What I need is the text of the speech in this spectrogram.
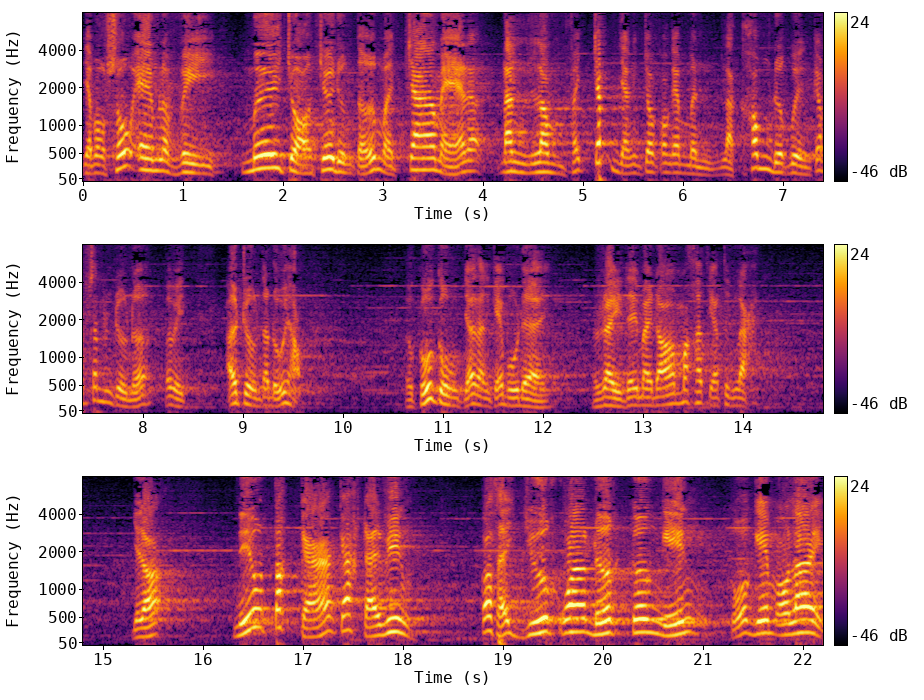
Và một số em là vì mê trò chơi điện tử mà cha mẹ đó đành lòng phải chấp nhận cho con em mình là không được quyền cấp sách đến trường nữa. Bởi vì ở trường ta đuổi học, rồi cuối cùng trở thành kẻ bụi đề, rầy đây mai đó mất hết cả tương lai. Do đó, nếu tất cả các trại viên có thể vượt qua được cơn nghiện của game online,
